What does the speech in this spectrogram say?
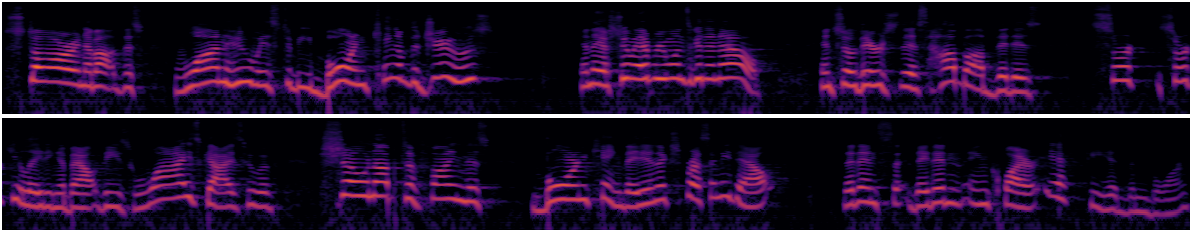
star and about this one who is to be born king of the Jews, and they assume everyone's going to know. And so there's this hubbub that is cir- circulating about these wise guys who have shown up to find this born king. They didn't express any doubt. They didn't, they didn't inquire if he had been born.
